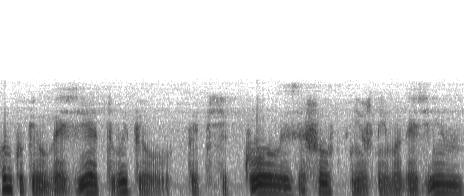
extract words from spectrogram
Он купил газет, выпил пепси-колы, зашел в книжный магазин,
